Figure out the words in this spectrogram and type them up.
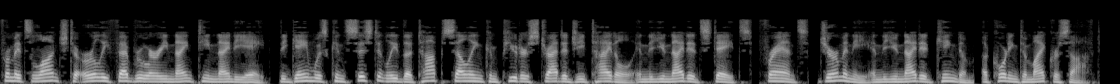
From its launch to early February 1998, the game was consistently the top-selling computer strategy title in the United States, France, Germany and the United Kingdom, according to Microsoft.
